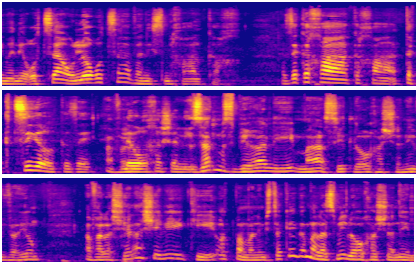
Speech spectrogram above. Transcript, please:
אם אני רוצה או לא רוצה, ואני שמחה על כך. אז זה ככה, ככה, תקציר כזה לאורך השנים. זה את מסבירה לי מה עשית לאורך השנים והיום, אבל השאלה שלי, כי עוד פעם, אני מסתכל גם על עצמי לאורך השנים.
